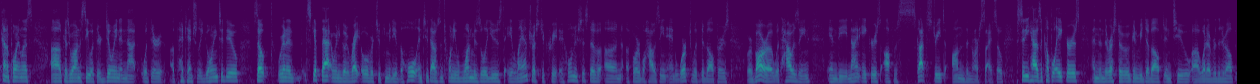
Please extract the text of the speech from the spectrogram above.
kind of pointless because uh, we want to see what they're doing and not what they're uh, potentially going to do. So we're going to skip that and we're going to go right over to Committee of the Whole. In 2021, Missoula used a land trust to create a whole new system on affordable housing and worked with developers, Rivara, with housing in the nine acres off of Scott Street on the north side. So the city has a couple acres and then the rest of it are going to be developed into uh, whatever the developer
